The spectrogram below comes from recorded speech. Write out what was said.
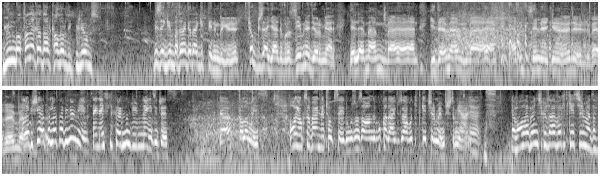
gün batana kadar kalırdık biliyor musun? Bize gün batana kadar gitmeyelim be Gönül. Çok güzel geldi burası, yemin ediyorum yani. Gelemem ben, gidemem ben. Hadi güzeli gönül veremem. Sana bir şey hatırlatabilir miyim? Senin eski karının düğününe gideceğiz. Ya kalamayız. Ama yoksa ben de çok sevdim. Uzun zamandır bu kadar güzel vakit geçirmemiştim yani. Evet. Ya vallahi ben hiç güzel vakit geçirmedim.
